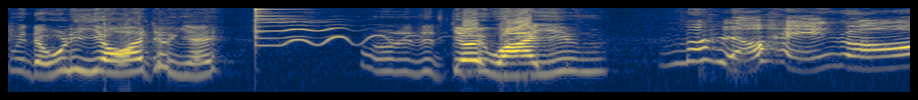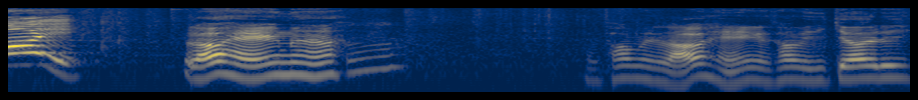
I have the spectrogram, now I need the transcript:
Mày đủ lý do hết trơn vậy Chơi hoài vậy Nó lỡ hẹn rồi Lỡ hẹn nữa hả? Thôi mày lỡ hẹn thì thôi mày đi chơi đi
